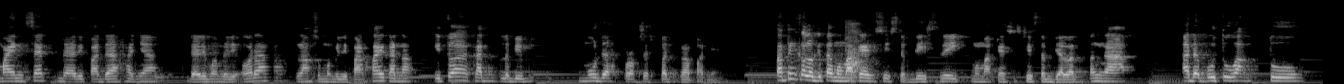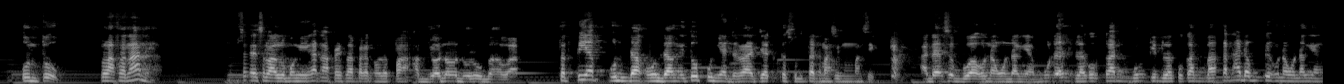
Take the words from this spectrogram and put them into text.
mindset daripada hanya dari memilih orang langsung memilih partai karena itu akan lebih mudah proses penerapannya. Tapi kalau kita memakai sistem distrik, memakai sistem jalan tengah, ada butuh waktu untuk pelaksanaannya. Saya selalu mengingat apa yang disampaikan oleh Pak Abjono dulu bahwa setiap undang-undang itu punya derajat kesulitan masing-masing. Ada sebuah undang-undang yang mudah dilakukan, mungkin dilakukan, bahkan ada mungkin undang-undang yang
